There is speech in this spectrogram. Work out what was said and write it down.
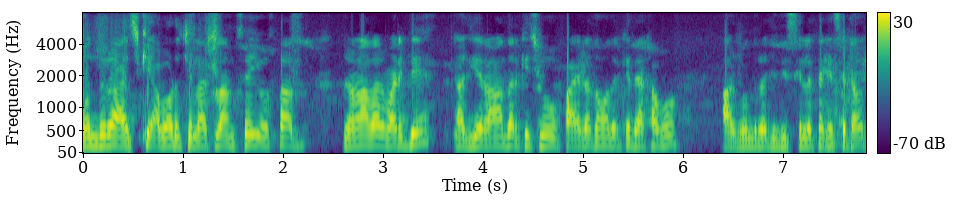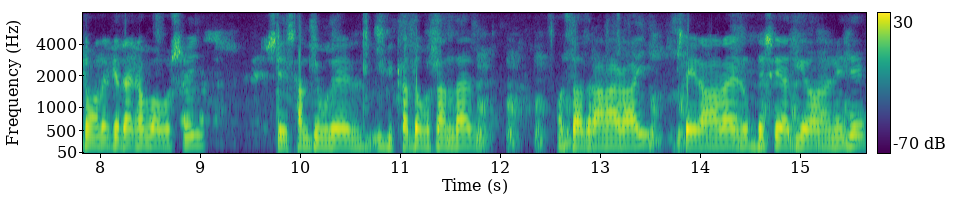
বন্ধুরা, আজকে আবারও চলে আসলাম সেই ওস্তাদ রানাদার বাড়িতে। আজকে রানাদার কিছু পায়রা তোমাদেরকে দেখাবো। আর বন্ধুরা, যদি ছেলে থাকে সেটাও তোমাদেরকে দেখাবো অবশ্যই। সেই শান্তিপুরের বিখ্যাত প্রসান্দার ওস্তাদ রানা রায়। সেই রানা রায়ের উদ্দেশ্যে আজকে রওনা নিয়েছে।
